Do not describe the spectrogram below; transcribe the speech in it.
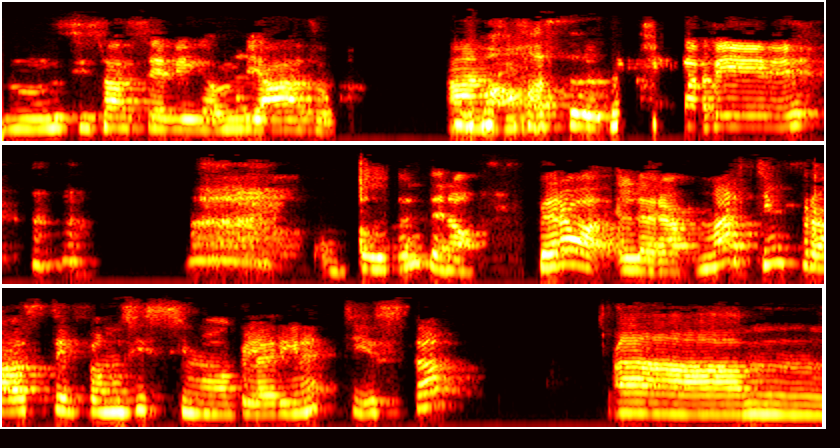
non si sa se è ricambiato, anzi, No, assolutamente. bene. Assolutamente no. Però, allora, Martin Frost, il famosissimo clarinettista, ehm,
